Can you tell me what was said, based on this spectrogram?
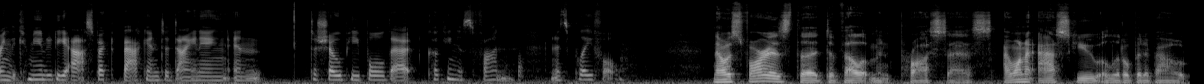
bring the community aspect back into dining and to show people that cooking is fun and it's playful. Now, as far as the development process, I want to ask you a little bit about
